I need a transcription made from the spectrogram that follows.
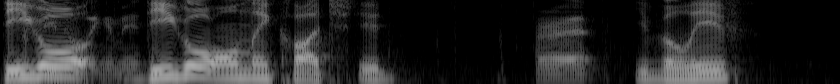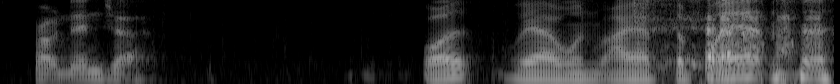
B Deagle, building, I mean. Deagle only clutch, dude. All right. You believe? Bro, ninja. What? Yeah, when I have to plant.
